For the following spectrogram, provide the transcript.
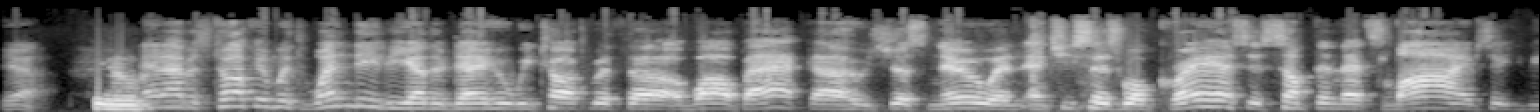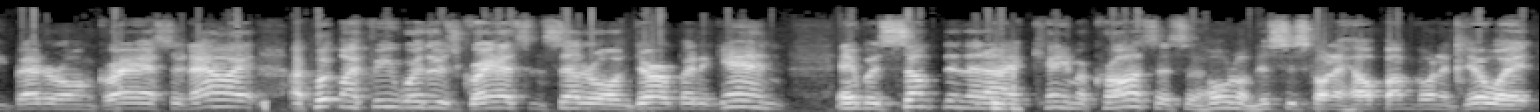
Yeah. And I was talking with Wendy the other day, who we talked with uh, a while back, uh, who's just new, and, and she says, Well, grass is something that's live, so you'd be better on grass. So now I, I put my feet where there's grass instead of on dirt. But again, it was something that I came across. I said, Hold on, this is going to help. I'm going to do it.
